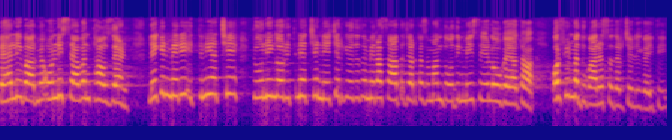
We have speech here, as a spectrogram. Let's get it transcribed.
पहली बार में ओनली सेवन थाउज़ेंड लेकिन मेरी इतनी अच्छी ट्यूनिंग और इतने अच्छे नेचर की वजह से मेरा सात हज़ार का सामान दो दिन में ही सेल हो गया था और फिर मैं दोबारा सदर चली गई थी।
